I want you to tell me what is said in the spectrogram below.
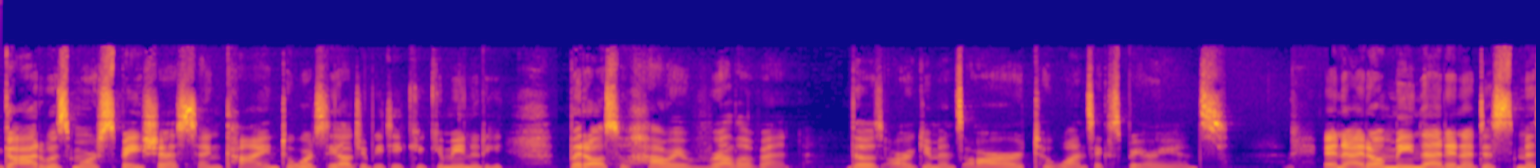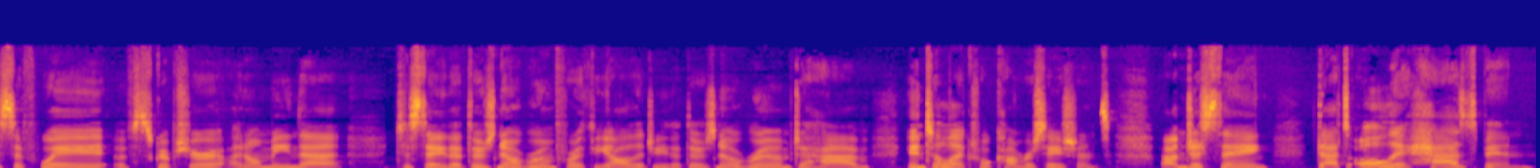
God was more spacious and kind towards the LGBTQ community, but also how irrelevant those arguments are to one's experience. And I don't mean that in a dismissive way of scripture. I don't mean that to say that there's no room for theology, that there's no room to have intellectual conversations. I'm just saying that's all it has been.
